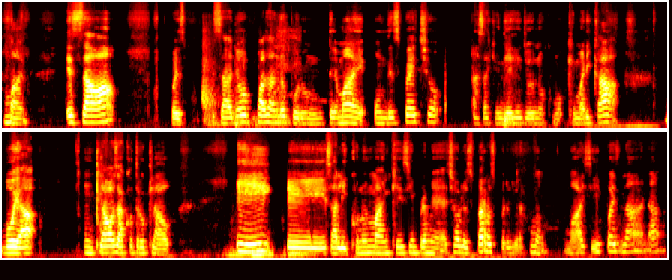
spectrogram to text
man. Estaba, pues, estaba yo pasando por un tema de un despecho, hasta que un día dije yo, no, como que maricada, voy a un clavo, saco otro clavo. Y eh, salí con un man que siempre me había echado los perros, pero yo era como, ay, sí, pues nada, nada.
